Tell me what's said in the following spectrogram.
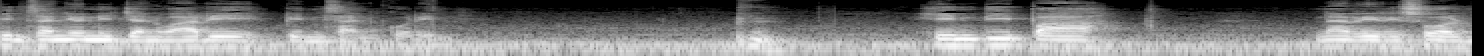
Pinsan yun ni January, pinsan ko rin. Hindi pa nare-resolve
